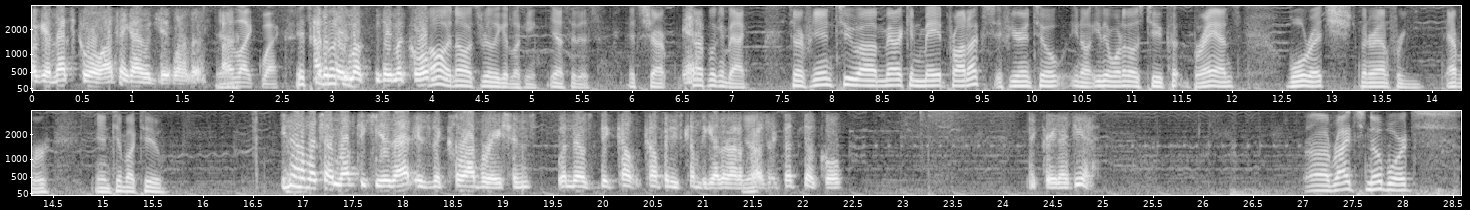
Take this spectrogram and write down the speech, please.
Okay, that's cool. I think I would get one of those. Yeah. I like wax. It's How good do they look? Do they look cool? Oh no, it's really good looking. Yes, it is. It's sharp, Yeah. sharp looking bag. So if you're into uh, American-made products, if you're into you know either one of those two co- brands, Woolrich has been around for ever, and Timbuk2. You know how much I love to hear that is the collaborations when those big com- companies come together on a Yep. project. That's so cool. A great idea. Uh, Ride Snowboards.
